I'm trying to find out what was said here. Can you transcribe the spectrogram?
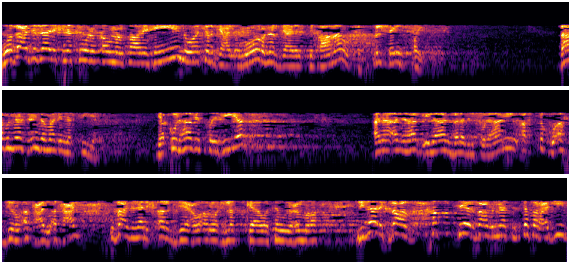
وبعد ذلك نكون قوما صالحين وترجع الأمور ونرجع للاستقامة وكل شيء طيب. بعض الناس عندهم هذه النفسية يقول هذه الصيفية أنا أذهب إلى البلد الفلاني أفسق وأفجر وأفعل وأفعل وبعد ذلك أرجع وأروح مكة وأسوي عمرة. لذلك بعض خط سير بعض الناس السفر عجيب.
